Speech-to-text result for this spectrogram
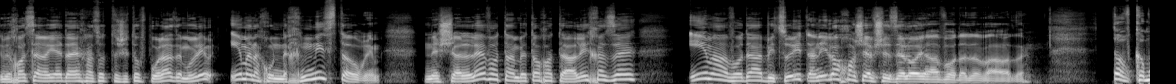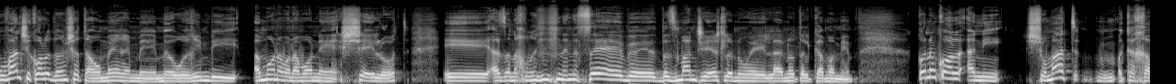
וחוסר הידע איך לעשות את השיתוף פעולה הזה מובילים. אם אנחנו נכניס את ההורים, נשלב אותם בתוך התהליך הזה, עם העבודה הביצועית, אני לא חושב שזה לא יעבוד הדבר הזה. טוב, כמובן שכל הדברים שאתה אומר הם אה, מעוררים בי המון המון המון אה, שאלות, אה, אז אנחנו ננסה בזמן שיש לנו לענות על כמה מהם. קודם כל, אני שומעת ככה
